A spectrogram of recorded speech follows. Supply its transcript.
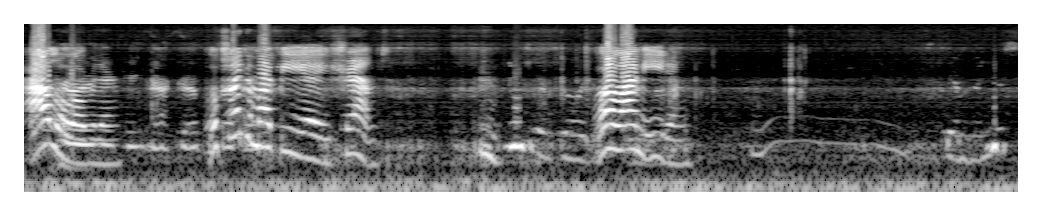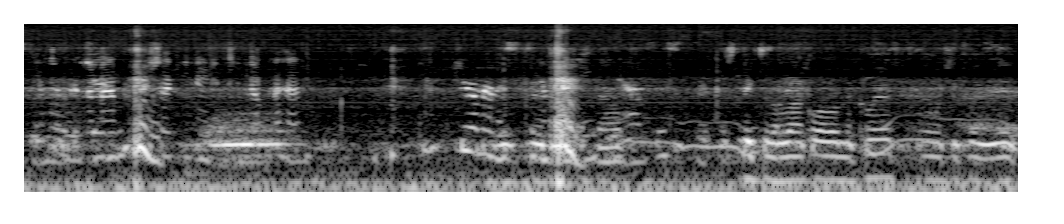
allo over there. Hang back up. Looks like it might be a shant. Usually it's really Well, I'm eating. Yeah, but then the map for a sec, you can continue up ahead. Pure amount of stamina we have. This is Stick to the rock wall on the cliff, and once you clear it,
